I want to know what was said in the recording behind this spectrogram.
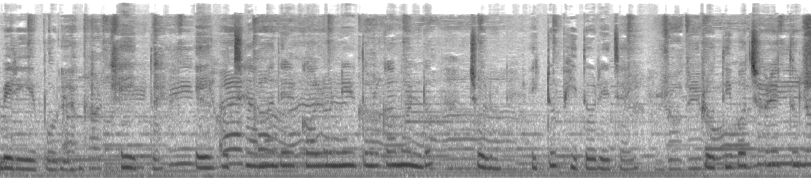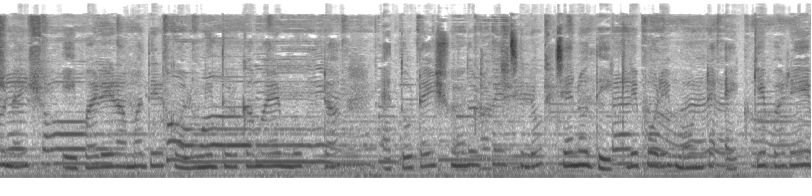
বেরিয়ে পড়লাম। এই তো, এই হচ্ছে আমাদের কলোনির দুর্গা মণ্ডপ। চলুন একটু ভিতরে যাই। প্রতি বছরের তুলনায় এবারের আমাদের কলোনির দুর্গা মায়ের মুখটা এতটাই সুন্দর হয়েছিল যেন দেখলে পরে মনটা একেবারে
